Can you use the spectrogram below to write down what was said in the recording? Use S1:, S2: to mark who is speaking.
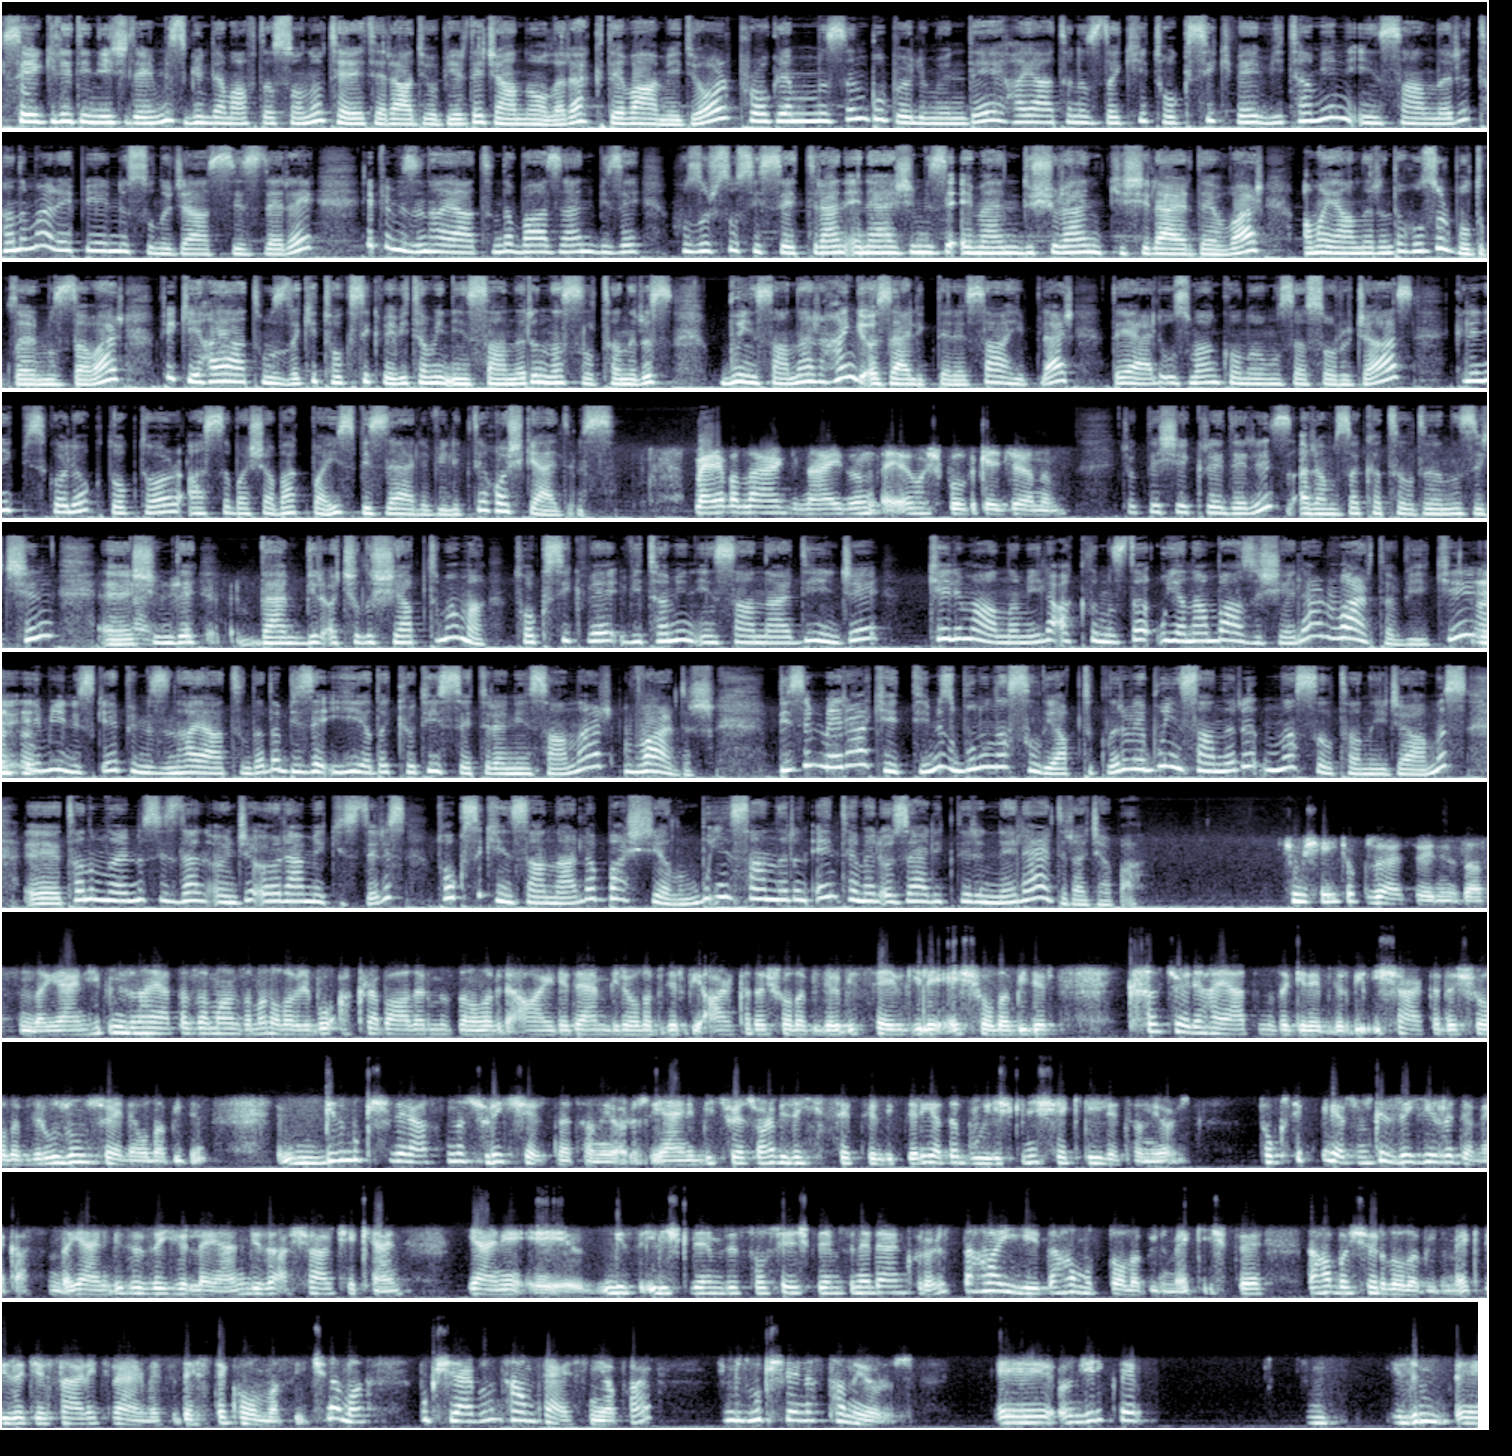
S1: Sevgili dinleyicilerimiz gündem hafta sonu TRT Radyo 1'de canlı olarak devam ediyor. Programımızın bu bölümünde hayatınızdaki toksik ve vitamin insanları tanıma rehberini sunacağız sizlere. Hepimizin hayatında bazen bize huzursuz hissettiren, enerjimizi emen, düşüren kişiler de var ama yanlarında huzur bulduklarımız da var. Peki hayatımızdaki toksik ve vitamin insanları nasıl tanırız? Bu insanlar hangi özelliklere sahipler? Değerli uzman konuğumuza soracağız. Klinik psikolog Doktor Aslı Başa Bakbayız bizlerle birlikte. Hoş geldiniz.
S2: Merhabalar, günaydın. Ee, hoş bulduk Ece Hanım.
S1: Çok teşekkür ederiz aramıza katıldığınız için. Ee, şimdi ben bir açılış yaptım ama toksik ve vitamin insanlar deyince kelime anlamıyla aklımızda uyanan bazı şeyler var tabii ki.
S2: Hı hı.
S1: E, Eminiz ki hepimizin hayatında da bize iyi ya da kötü hissettiren insanlar vardır. Bizim merak ettiğimiz bunu nasıl yaptıkları ve bu insanları nasıl tanıyacağımız e, tanımlarını sizden önce öğrenmek isteriz. Toksik insanlarla başlayalım. Bu insanların en temel özellikleri nelerdir acaba?
S2: Şimdi şeyi çok güzel söylediniz aslında. Yani hepimizin hayatta zaman zaman olabilir. Bu akrabalarımızdan olabilir, aileden biri olabilir, bir arkadaş olabilir, bir sevgili eş olabilir. Kısa süreli hayatımıza girebilir, bir iş arkadaşı olabilir, uzun süreli olabilir. Biz bu kişileri aslında süreç içerisinde tanıyoruz. Yani bir süre sonra bize hissettirdikleri ya da bu ilişkinin şekliyle tanıyoruz. Toksik biliyorsunuz ki zehirli demek aslında. Yani bizi zehirleyen, bizi aşağı çeken, yani e, biz ilişkilerimizi, sosyal ilişkilerimizi neden kurarız? Daha iyi, daha mutlu olabilmek, işte daha başarılı olabilmek, bize cesaret vermesi, destek olması için ama bu kişiler bunun tam tersini yapar. Şimdi biz bu kişileri nasıl tanıyoruz? E, öncelikle bizim e,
